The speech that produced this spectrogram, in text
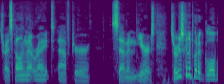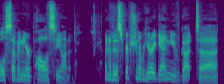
try spelling that right, after seven years. So we're just gonna put a global seven year policy on it. Under the description over here, again, you've got, uh,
